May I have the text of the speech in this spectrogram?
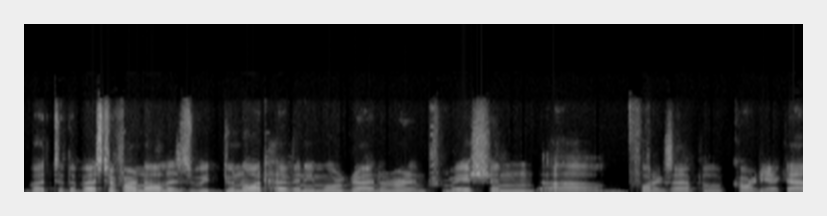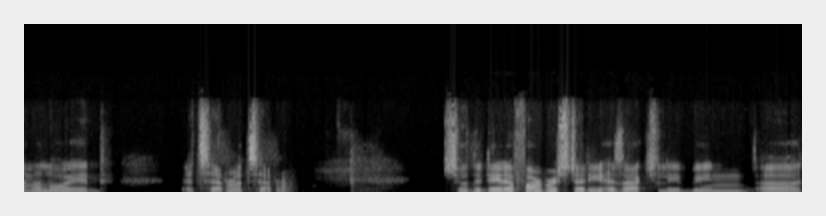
But to the best of our knowledge, we do not have any more granular information, um, for example, cardiac amyloid, et cetera, et cetera. So the Dana-Farber study has actually been uh,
